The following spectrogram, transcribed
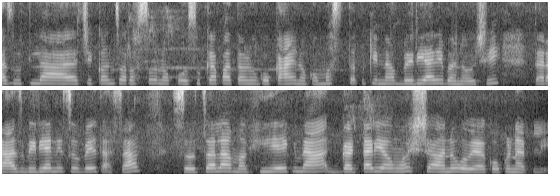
आज उठला चिकनचं रस्सो नको सुक्या पातळ नको काय नको मस्तपैकी ना बिर्याणी बनवची. तर आज बिर्याणीचं आहेत असा. सो चला मग ही एक ना गटारी अमावस्या अनुभव आहे कोकणातली.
